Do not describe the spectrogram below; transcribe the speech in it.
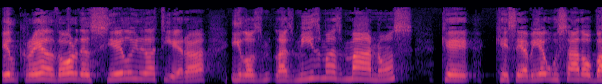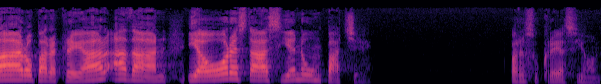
el creador del cielo y de la tierra, y las mismas manos que, que se había usado barro para crear a Adán y ahora está haciendo un pache para su creación.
